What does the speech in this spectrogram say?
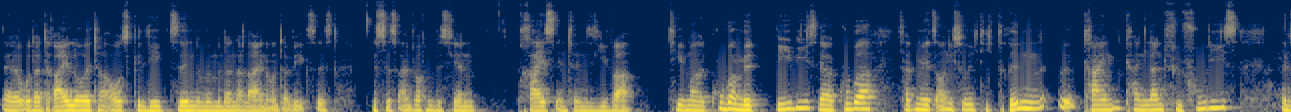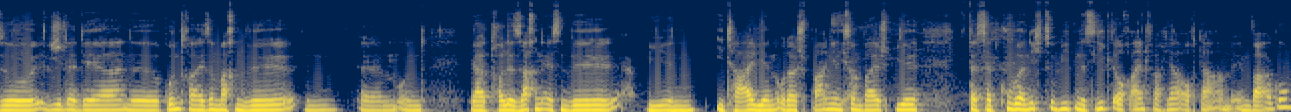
äh, oder drei Leute ausgelegt sind und wenn man dann alleine unterwegs ist, ist es einfach ein bisschen preisintensiver. Thema Kuba mit Babys. Ja, Kuba, das hatten wir jetzt auch nicht so richtig drin. Kein, kein Land für Foodies. Also jeder, der eine Rundreise machen will in, ähm, und ja, tolle Sachen essen will, wie in Italien oder Spanien ja. zum Beispiel, das hat Kuba nicht zu bieten. Es liegt auch einfach ja auch da am Embargo,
